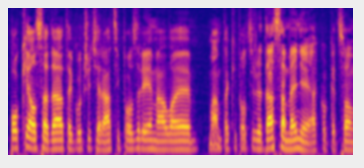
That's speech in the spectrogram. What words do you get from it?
pokiaľ sa dá, tak určite rád si pozriem, ale mám taký pocit, že dá sa menej, ako keď som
